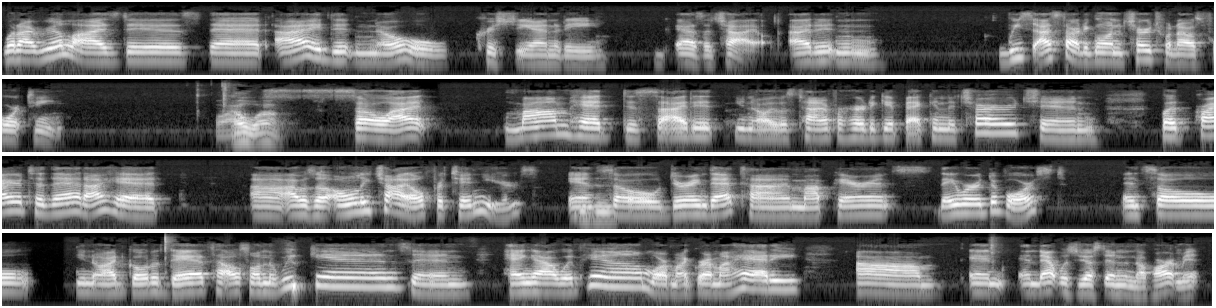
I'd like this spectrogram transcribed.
What I realized is that I didn't know Christianity as a child. I didn't. We I started going to church when I was fourteen. Oh wow. So I, mom had decided, you know, it was time for her to get back into church, and but prior to that, I had, uh, I was an only child for ten years, and Mhm. so during that time, my parents they were divorced, and so you know, I'd go to dad's house on the weekends and hang out with him or my grandma Hattie, um, and and that was just in an apartment.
